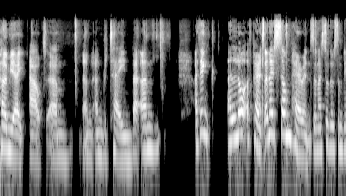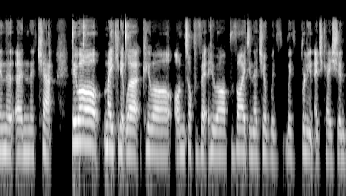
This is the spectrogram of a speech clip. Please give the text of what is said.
permeate out um, and, and retain. But um, I think a lot of parents, I know some parents, and I saw there was somebody in the in the chat who are making it work, who are on top of it, who are providing their children with with brilliant education,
